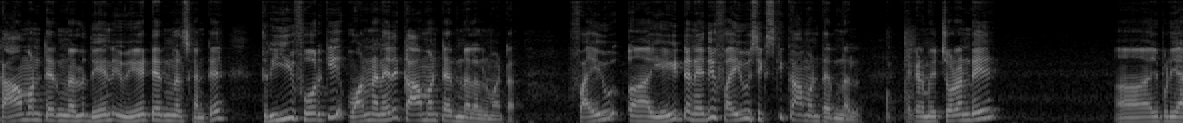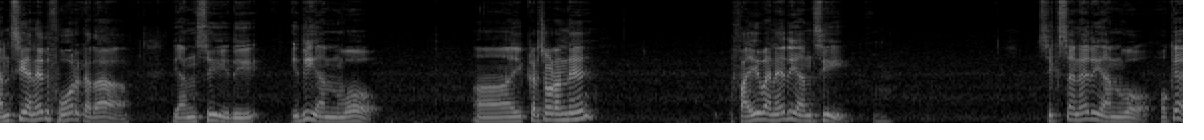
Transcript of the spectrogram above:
కామన్ టెర్మినల్ దేని ఏ టెర్మినల్స్ కంటే త్రీ ఫోర్కి వన్ అనేది కామన్ టెర్మినల్ అనమాట ఫైవ్ ఎయిట్ అనేది ఫైవ్ సిక్స్కి కామన్ టెర్మినల్. ఇక్కడ మీరు చూడండి. ఇప్పుడు ఎన్సి అనేది ఫోర్ కదా. ఎన్సి ఇది ఇది ఎన్ఓ ఇక్కడ చూడండి. ఫైవ్ అనేది ఎన్సి సిక్స్ అనేది ఎన్ఓ ఓకే?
